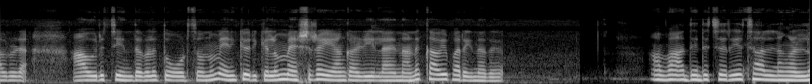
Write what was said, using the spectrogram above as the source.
അവരുടെ ആ ഒരു ചിന്തകൾ തോട്ട്സൊന്നും എനിക്കൊരിക്കലും മെഷർ ചെയ്യാൻ കഴിയില്ല എന്നാണ് കവി പറയുന്നത്. അവ അതിന്റെ ചെറിയ ചലനങ്ങളിൽ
